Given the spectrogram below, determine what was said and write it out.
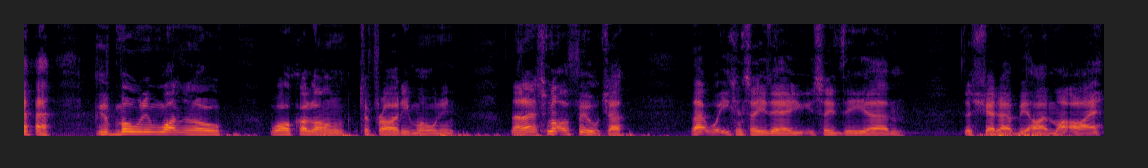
Good morning, one and all. Walk along to Friday morning. Now that's not a filter. That what you can see there. You can see the um, the shadow behind my eye,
